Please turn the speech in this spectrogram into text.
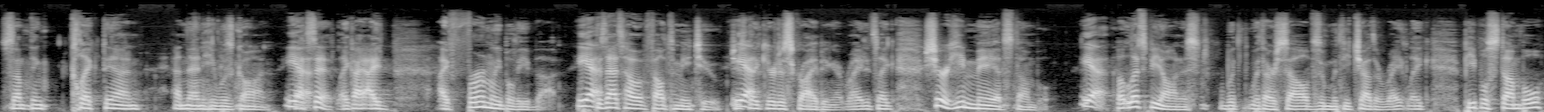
something clicked in, and then he was gone. Yeah. That's it. Like I, I, I firmly believe that. Yeah. Because that's how it felt to me too. Just Yeah. like you're describing it, right? It's like, sure, he may have stumbled. Yeah. But let's be honest with, with ourselves and with each other, right? Like people stumble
